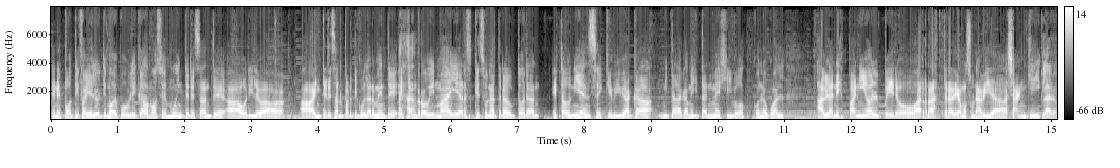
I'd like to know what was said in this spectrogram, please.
En Spotify. El último que publicamos es muy interesante. A Ori le va a interesar particularmente. Ajá. Está en Robin Myers, que es una traductora estadounidense que vive acá, mitad acá, mitad en México, con lo cual habla en español, pero arrastra, digamos, una vida yankee. Claro.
